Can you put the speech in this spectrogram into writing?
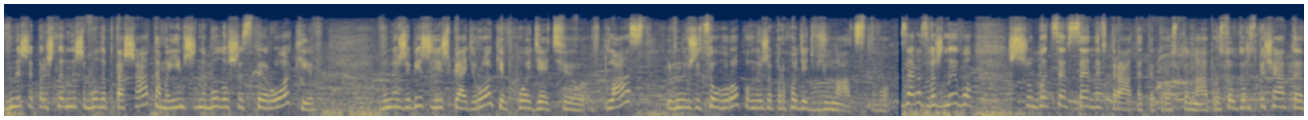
вони ще прийшли, вони ще були пташатами, їм ще не було шести років. Вони вже більше ніж 5 років ходять в пласт, і вони вже цього року вони вже приходять в юнацтво. Зараз важливо, щоб це все не втратити просто-напросто, розпочати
